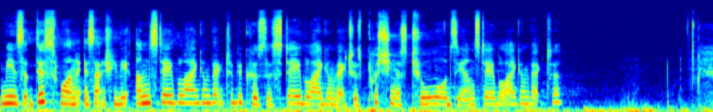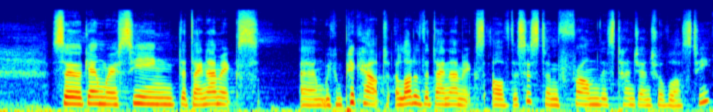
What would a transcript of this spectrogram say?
means that this one is actually the unstable eigenvector because the stable eigenvector is pushing us towards the unstable eigenvector. So again, we're seeing the dynamics, um, we can pick out a lot of the dynamics of the system from this tangential velocity.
